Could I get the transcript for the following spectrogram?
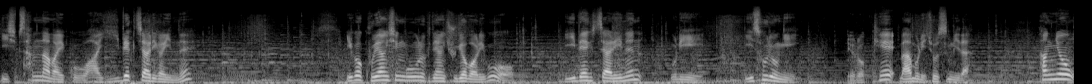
23 남아있고 와 200짜리가 있네? 이거 구양신공을 그냥 죽여버리고 200짜리는 우리 이소룡이. 이렇게 마무리 좋습니다. 황룡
